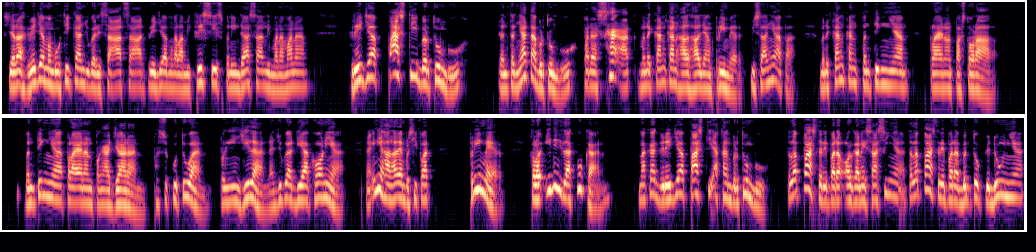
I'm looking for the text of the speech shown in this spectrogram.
Sejarah gereja membuktikan juga di saat-saat gereja mengalami krisis, penindasan di mana-mana, gereja pasti bertumbuh dan ternyata bertumbuh pada saat menekankan hal-hal yang primer. Misalnya apa? Menekankan pentingnya pelayanan pastoral, pentingnya pelayanan pengajaran, persekutuan, penginjilan, dan juga diakonia. Nah, ini hal-hal yang bersifat primer. Kalau ini dilakukan, maka gereja pasti akan bertumbuh, terlepas daripada organisasinya, terlepas daripada bentuk gedungnya.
